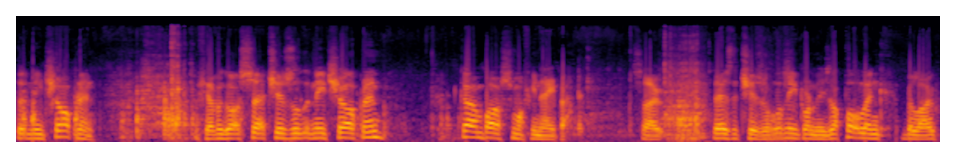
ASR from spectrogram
that need sharpening. If you haven't got a set of chisels that need sharpening, go and borrow some off your neighbour. So there's the chisel. We'll need one of these. I'll put a link below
